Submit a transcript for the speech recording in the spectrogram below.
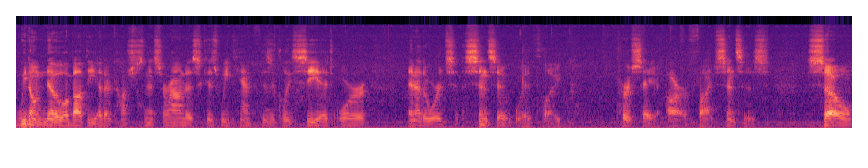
we don't know about the other consciousness around us because we can't physically see it or in other words sense it with like per se our five senses. So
